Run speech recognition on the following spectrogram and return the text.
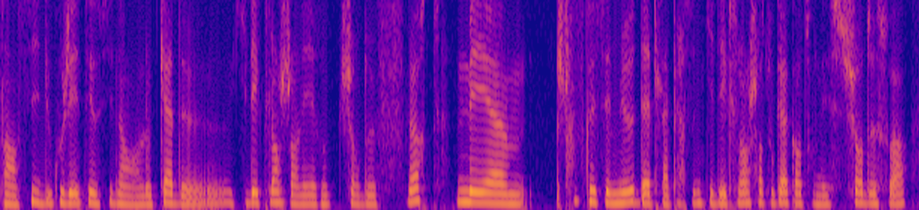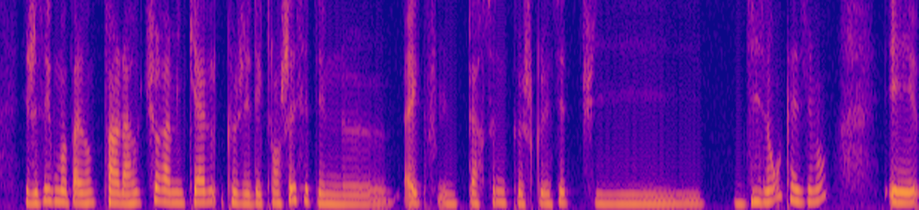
enfin, si, du coup, j'ai été aussi dans le cas de, qui déclenche dans les ruptures de flirt. Mais euh, je trouve que c'est mieux d'être la personne qui déclenche, en tout cas, quand on est sûr de soi. Et je sais que moi, par exemple, enfin, la rupture amicale que j'ai déclenchée, c'était une, avec une personne que je connaissais depuis dix ans quasiment. Et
